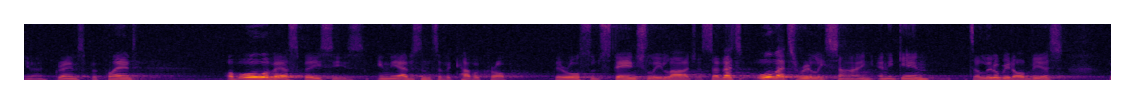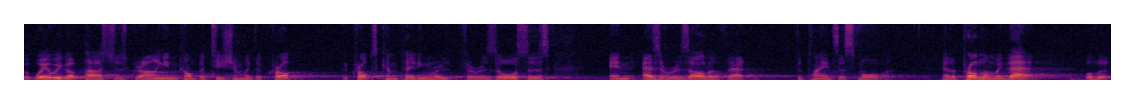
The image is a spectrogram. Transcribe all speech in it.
you know, grams per plant, of all of our species, in the absence of a cover crop, they're all substantially larger. So that's all that's really saying, and again, it's a little bit obvious, but where we've got pastures growing in competition with the crop, the crop's competing re for resources, and as a result of that, the plants are smaller. Now, the problem with that, or the,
